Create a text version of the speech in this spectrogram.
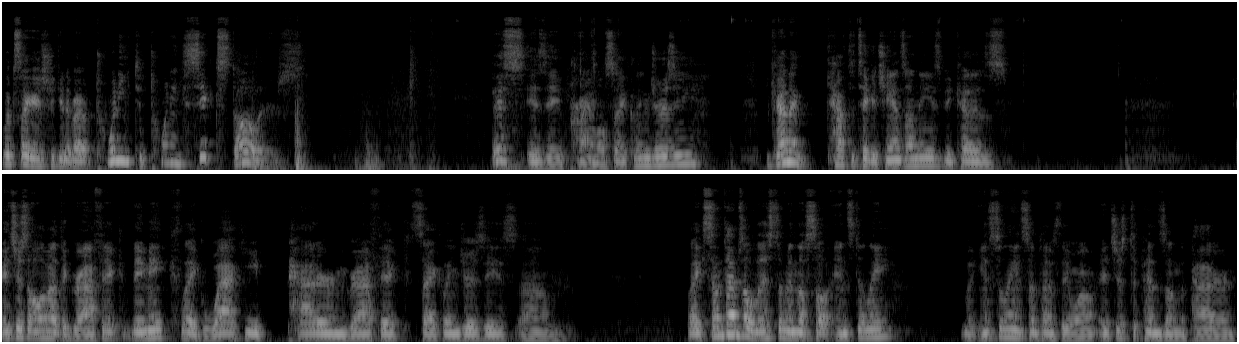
looks like I should get about 20 to $26. This is a Primal Cycling jersey. You kind of have to take a chance on these because it's just all about the graphic. They make like wacky pattern graphic cycling jerseys. Um, like sometimes I'll list them and they'll sell instantly, like instantly, and sometimes they won't. It just depends on the pattern.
